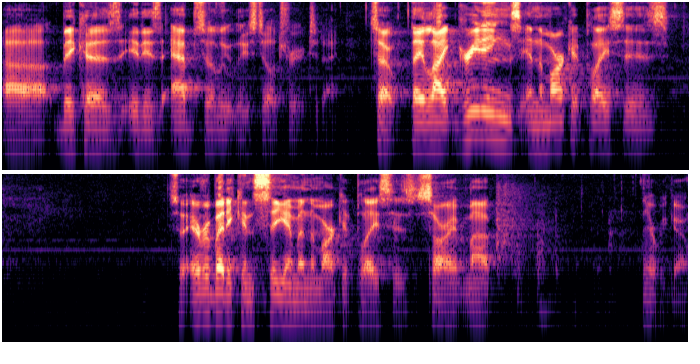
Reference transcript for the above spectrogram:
uh, because it is absolutely still true today. So they like greetings in the marketplaces. So everybody can see them in the marketplaces. Sorry, my, there we go.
